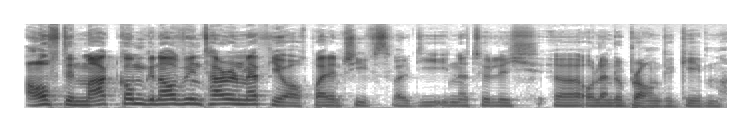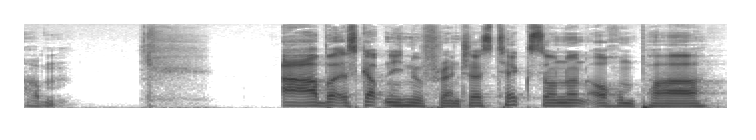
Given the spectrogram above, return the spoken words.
auf den Markt kommen, genau wie in Tyron Matthew auch bei den Chiefs, weil die ihn natürlich äh, Orlando Brown gegeben haben. Aber es gab nicht nur Franchise-Tags, sondern auch ein paar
